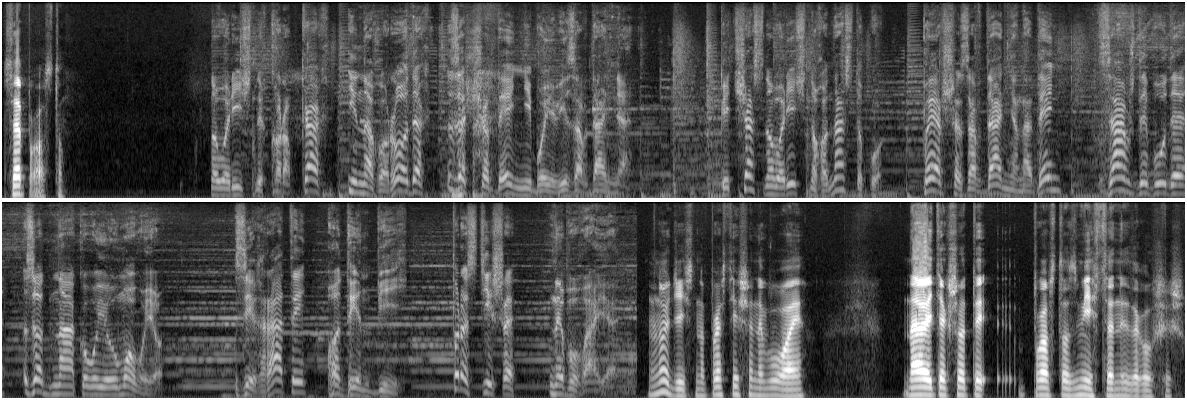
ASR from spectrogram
Все просто. новорічних коробках і нагородах за щоденні бойові завдання. Під час новорічного наступу перше завдання на день завжди буде з однаковою умовою зіграти один бій. Простіше не буває. Ну, дійсно, простіше не буває. Навіть якщо ти просто з місця не зрушиш.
